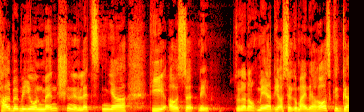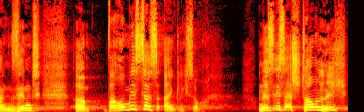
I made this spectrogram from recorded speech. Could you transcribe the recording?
halbe Million Menschen im letzten Jahr, die aus der, nee, sogar noch mehr, die aus der Gemeinde herausgegangen sind. Ähm, warum ist das eigentlich so? Und es ist erstaunlich,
